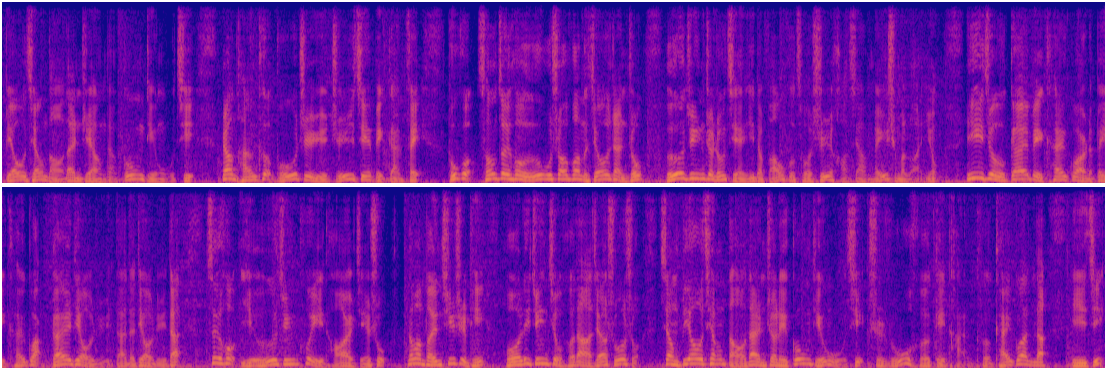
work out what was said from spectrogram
标枪导弹这样的攻顶武器，让坦克不至于直接被干废。不过，从最后俄乌双方的交战中，俄军这种简易的防护措施好像没什么卵用，依旧该被开罐的被开罐，该掉履带的掉履带，最后以俄军溃逃而结束。那么本期视频，火力军就和大家说说，像标枪导弹这类攻顶武器是如何给坦克开罐的，以及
